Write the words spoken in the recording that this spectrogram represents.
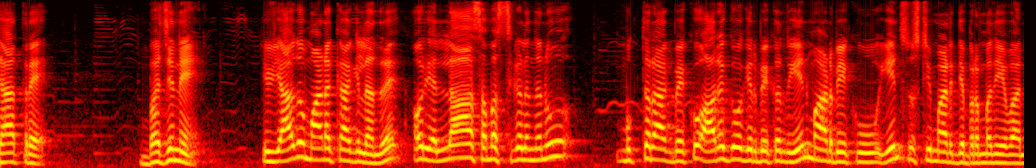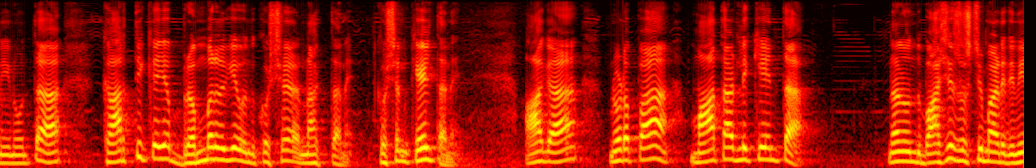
ಜಾತ್ರೆ, ಭಜನೆ ಇವು ಯಾವುದೂ ಮಾಡೋಕ್ಕಾಗಿಲ್ಲ ಅಂದರೆ ಅವ್ರು ಎಲ್ಲ ಸಮಸ್ಯೆಗಳಿಂದನೂ ಮುಕ್ತರಾಗಬೇಕು ಆರೋಗ್ಯವಾಗಿರಬೇಕಂದ್ರೆ ಏನು ಮಾಡಬೇಕು, ಏನು ಸೃಷ್ಟಿ ಮಾಡಿದ್ದೆ ಬ್ರಹ್ಮದೇವ ನೀನು ಅಂತ ಕಾರ್ತಿಕೇಯ ಬ್ರಹ್ಮರಿಗೆ ಒಂದು ಕ್ವಶನ್ ಹಾಕ್ತಾನೆ ಕ್ವಶನ್ ಕೇಳ್ತಾನೆ. ಆಗ ನೋಡಪ್ಪ, ಮಾತಾಡಲಿಕ್ಕೆ ಅಂತ ನಾನೊಂದು ಭಾಷೆ ಸೃಷ್ಟಿ ಮಾಡಿದ್ದೀನಿ,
